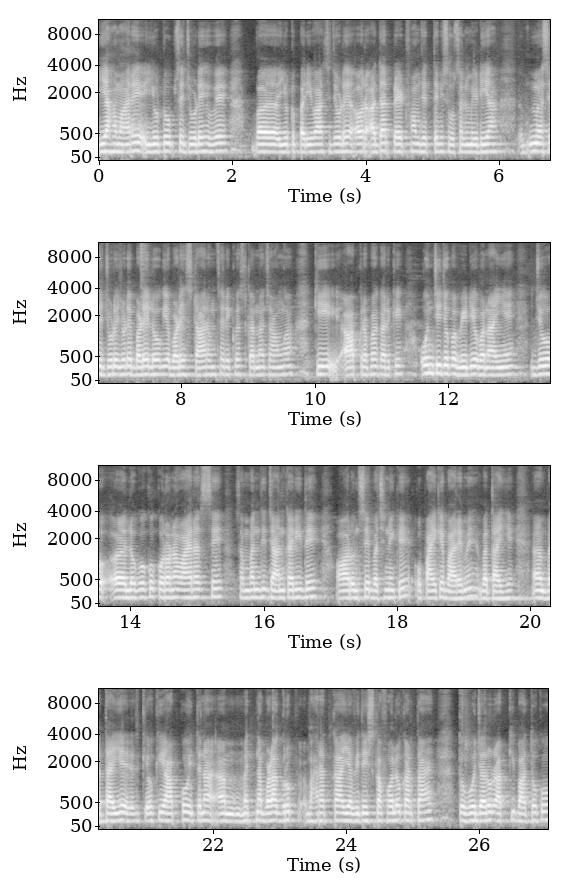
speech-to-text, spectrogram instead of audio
या हमारे यूट्यूब से जुड़े हुए यूट्यूब परिवार से जुड़े और अदर प्लेटफॉर्म जितने भी सोशल मीडिया से जुड़े जुड़े बड़े लोग या बड़े स्टार उनसे रिक्वेस्ट करना चाहूँगा कि आप कृपा करके उन चीज़ों पर वीडियो बनाइए जो लोगों को कोरोना वायरस से संबंधित जानकारी दे और उनसे बचने के उपाय के बारे में बताइए। बताइए क्योंकि आपको इतना इतना बड़ा ग्रुप भारत का या विदेश इसका फॉलो करता है तो वो ज़रूर आपकी बातों को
